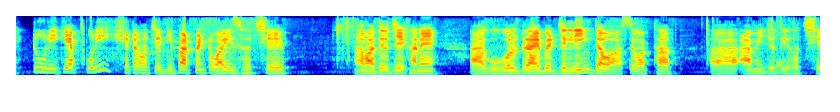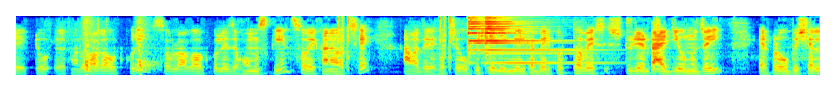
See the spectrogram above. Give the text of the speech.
একটু রিক্যাপ করি। সেটা হচ্ছে ডিপার্টমেন্ট ওয়াইজ হচ্ছে আমাদের যে এখানে গুগল ড্রাইভের যে লিঙ্ক দেওয়া আছে, অর্থাৎ আমি যদি হচ্ছে একটু এখানে লগ আউট করি সো লগ আউট করলে যে হোম স্ক্রিন সো এখানে হচ্ছে আমাদের হচ্ছে অফিসিয়াল ইমেলটা বের করতে হবে স্টুডেন্ট আইডি অনুযায়ী। এরপর অফিসিয়াল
